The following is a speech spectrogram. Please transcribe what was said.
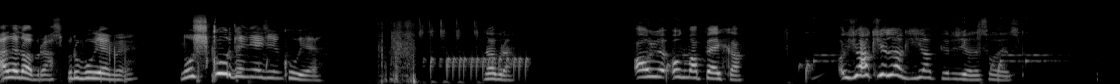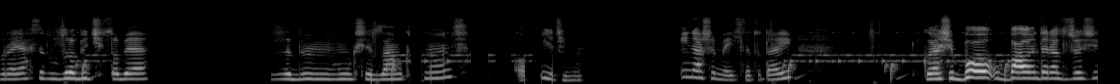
Ale dobra, spróbujemy. No szkurde, nie dziękuję. Dobra. Ale on ma pecha. O, jakie lagi, ja pierdzielę, co jest? Dobra, ja chcę tu zrobić sobie, żebym mógł się zamknąć. O, i. I nasze miejsce tutaj. Tylko ja się bo bałem teraz, że się,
